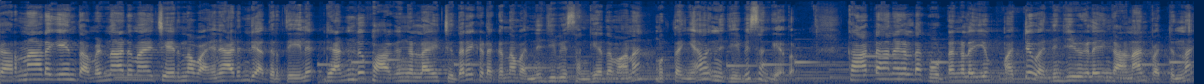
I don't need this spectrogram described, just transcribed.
കർണാടകയും തമിഴ്നാടുമായി ചേരുന്ന വയനാടിന്റെ അതിർത്തിയിൽ രണ്ട് ഭാഗങ്ങളിലായി ചിതറിക്കിടക്കുന്ന വന്യജീവി സങ്കേതമാണ് മുത്തങ്ങ വന്യജീവി സങ്കേതം. കാട്ടാനകളുടെ കൂട്ടങ്ങളെയും മറ്റു വന്യജീവികളെയും കാണാൻ പറ്റുന്ന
